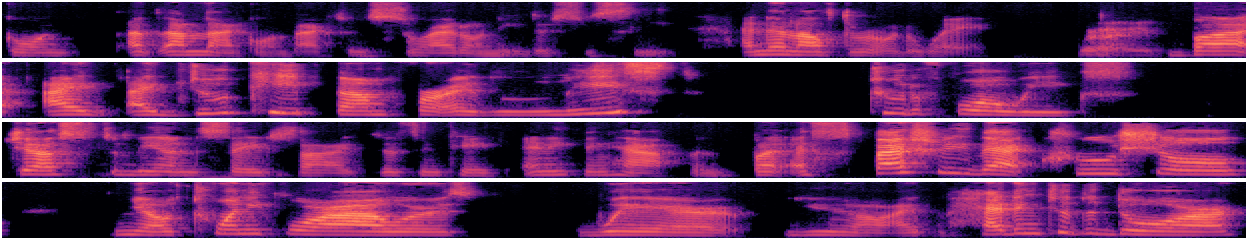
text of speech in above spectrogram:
going i'm not going back to the store. I don't need this receipt. And then i'll throw it away. Right. but I, I do keep them for at least two to four weeks just to be on the safe side, just in case anything happens. But especially that crucial, you know, 24 hours where, you know, I'm heading to the door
